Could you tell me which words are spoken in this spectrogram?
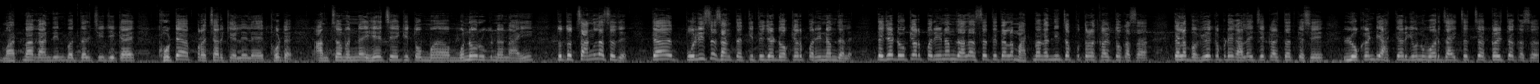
महात्मा गांधींबद्दलची जी काय खोट्या प्रचार केलेले आहेत खोटं आमचं म्हणणं हेच आहे की तो म मनोरुग्ण नाही तो तो चांगलाच आहे. त्या पोलीस सांगतात की त्याच्या डोक्यावर परिणाम झाला त्याच्या डोक्यावर परिणाम झाला असतं ते त्याला महात्मा गांधींचा पुतळा कळतो कसा? त्याला भगवे कपडे घालायचे कळतात कसे? लोखंडी हत्यार घेऊन वर जायचं च- कळतं कसं?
